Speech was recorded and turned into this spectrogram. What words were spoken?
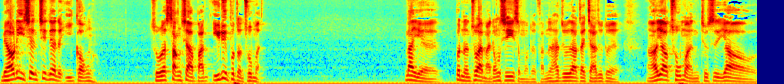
苗栗县境内的移工，除了上下班，一律不准出门。那也不能出来买东西什么的，反正他就要在家就对了。然后要出门，就是要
